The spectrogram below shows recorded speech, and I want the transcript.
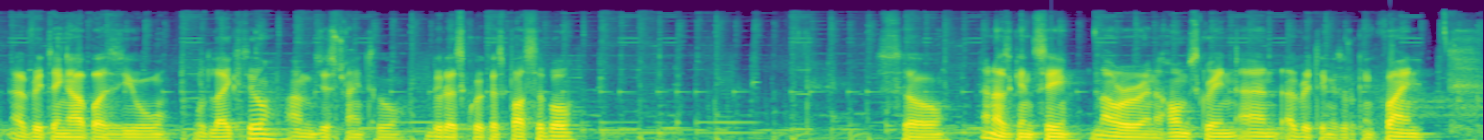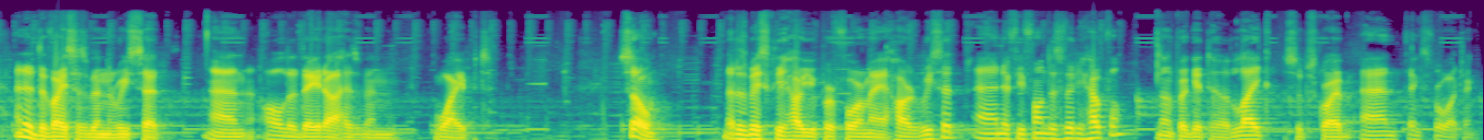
everything up as you would like to. I'm just trying to do it as quick as possible. So, and as you can see, now we're in a home screen and everything is looking fine. And the device has been reset and all the data has been wiped. So, that is basically how you perform a hard reset. And if you found this video helpful, don't forget to like, subscribe, and thanks for watching.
